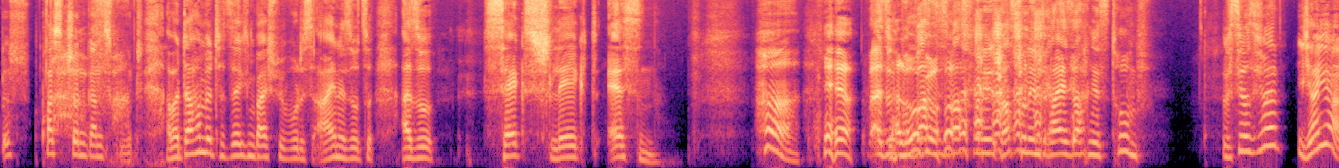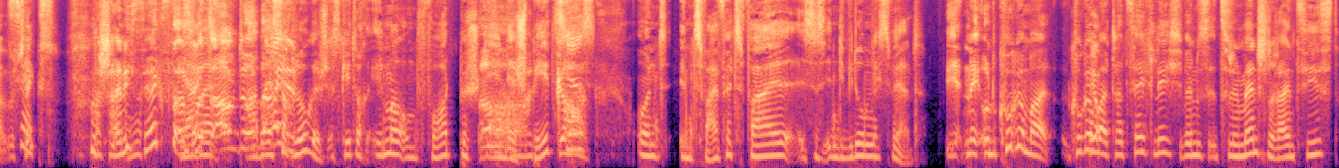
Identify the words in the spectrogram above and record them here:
das passt schon ganz gut. Aber da haben wir tatsächlich ein Beispiel, wo das eine so zu, also Sex schlägt Essen. Ha. Ja, Also was, was, von den, was von den drei Sachen ist Trumpf? Wisst ihr, was ich meine? Ja, ja, Sex. Wahrscheinlich Sex, das Ja, verdammt aber, aber ist doch logisch. Es geht doch immer um Fortbestehen Oh der Spezies. Und im Zweifelsfall ist das Individuum nichts wert. Ja, nee, und gucke mal, gucke mal tatsächlich, wenn du es zu den Menschen reinziehst,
